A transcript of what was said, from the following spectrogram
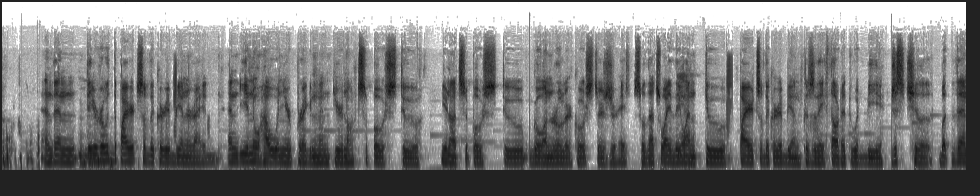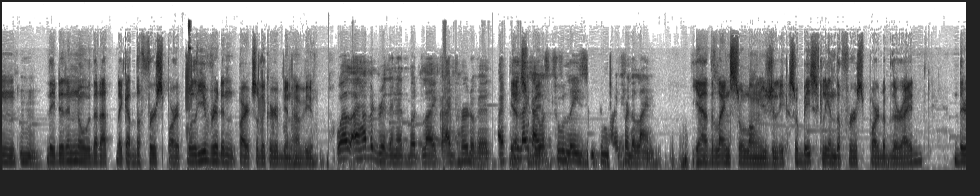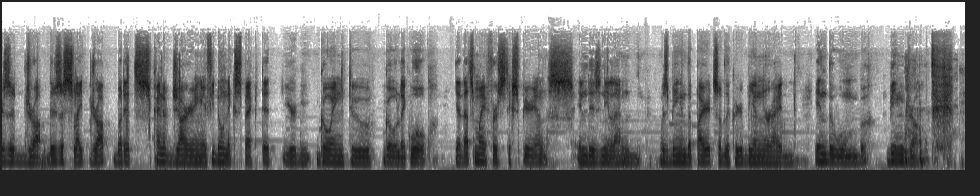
And then they rode the Pirates of the Caribbean ride. And you know how when you're pregnant, you're not supposed to you're not supposed to go on roller coasters, right? So that's why they Yeah. went to Pirates of the Caribbean because they thought it would be just chill. But then Mhm. they didn't know that at like at the first part. Well, you've ridden Pirates of the Caribbean, have you? Well, I haven't ridden it, but like I've heard of it. I feel Yeah, so like I was too lazy to wait for the line. Yeah, the line's so long usually. So basically, in the first part of the ride, there's a drop. There's a slight drop, but it's kind of jarring. If you don't expect it, you're going to go like, "Whoa!" Yeah, that's my first experience in Disneyland. Was being in the Pirates of the Caribbean ride in the womb, being dropped.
